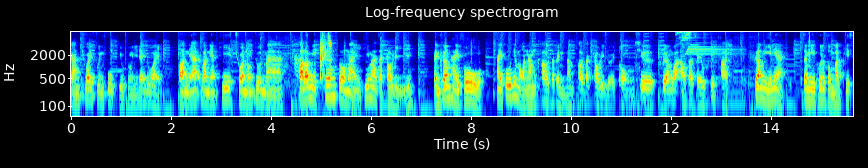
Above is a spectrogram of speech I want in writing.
การช่วยฟื้นฟูผิวตรงนี้ได้ด้วย ตอนเนี้ยวันเนี้ยที่ชวนน้องจูนมา เพราะเรามีเครื่องตัวใหม่ที่มาจากเกาหลี เป็นเครื่องไฮฟูไฮฟูที่หมอนำเข้าจะเป็นนำเข้าจากเกาหลีโดยตรง ชื่อเครื่องว่า Ultra Cell Q Plus เครื่องนี้เนี่ย จะมีคุณสมบัติพิเศ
